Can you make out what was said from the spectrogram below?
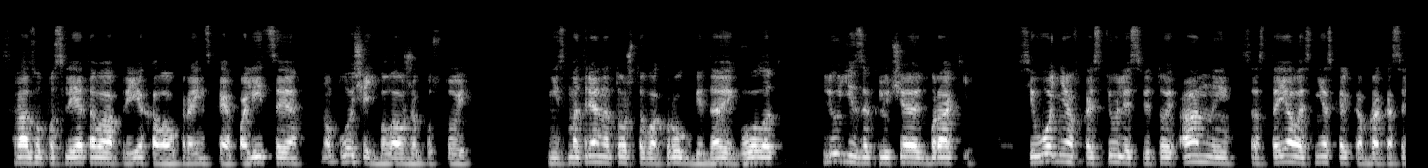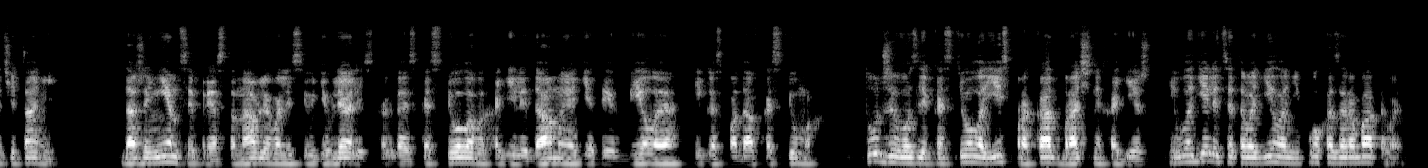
Сразу после этого приехала украинская полиция, но площадь была уже пустой. Несмотря на то, что вокруг беда и голод, люди заключают браки. Сегодня в костеле Святой Анны состоялось несколько бракосочетаний. Даже немцы приостанавливались и удивлялись, когда из костела выходили дамы, одетые в белое, и господа в костюмах. Тут же возле костела есть прокат брачных одежд, и владелец этого дела неплохо зарабатывает.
